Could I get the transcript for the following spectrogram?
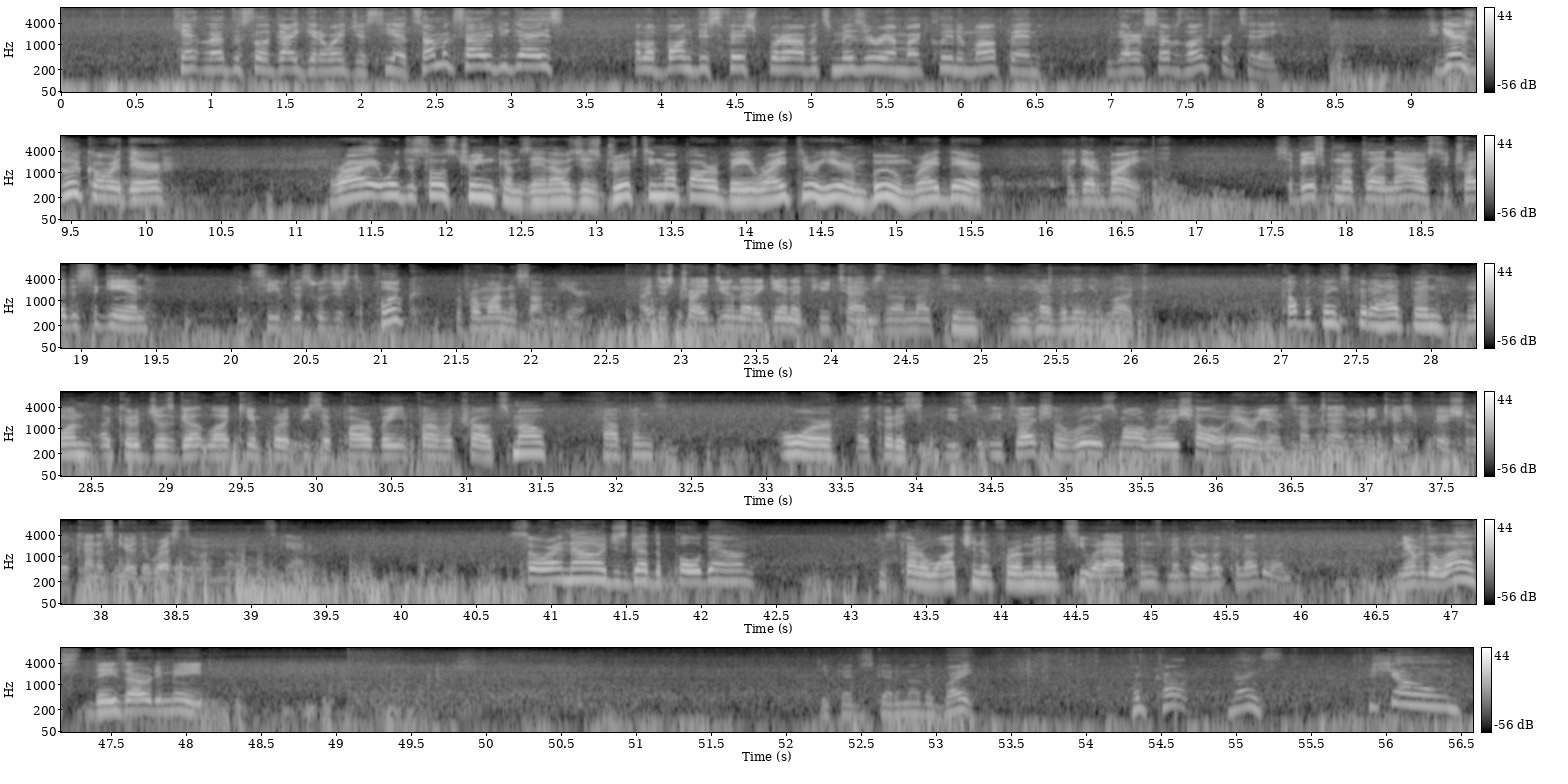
Can't let this little guy get away just yet. So I'm excited, you guys. I'm gonna bung this fish, put out of its misery. I'm gonna clean him up and we got ourselves lunch for today. If you guys look over there, right where this little stream comes in, I was just drifting my power bait right through here and boom, right there, I got a bite. So basically my plan now is to try this again and see if this was just a fluke or if I'm onto something here. I just tried doing that again a few times and I'm not seeming to be having any luck. A couple things could have happened. One, I could have just got lucky and put a piece of power bait in front of a trout's mouth. Happens or I could have, it's, it's actually a really small, really shallow area and sometimes when you catch a fish it'll kind of scare the rest of them they'll scatter. So right now I just got the pole down, just kind of watching it for a minute, see what happens, maybe I'll hook another one. Nevertheless, day's already made. I just got another bite. Hook up, nice. Fish on.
